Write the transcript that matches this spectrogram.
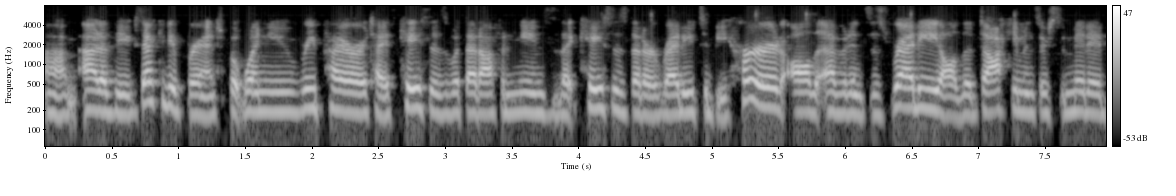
um, out of the executive branch. But when you reprioritize cases, what that often means is that cases that are ready to be heard, all the evidence is ready, all the documents are submitted,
